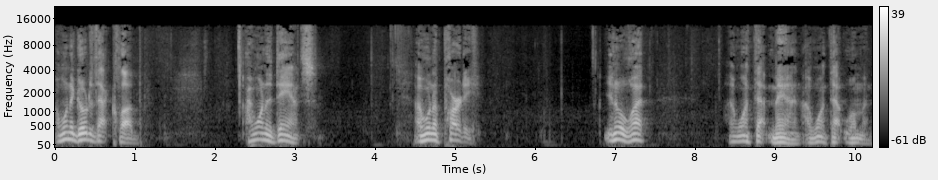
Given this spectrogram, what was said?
I want to go to that club. I want to dance. I want to party. You know what? I want that man. I want that woman.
